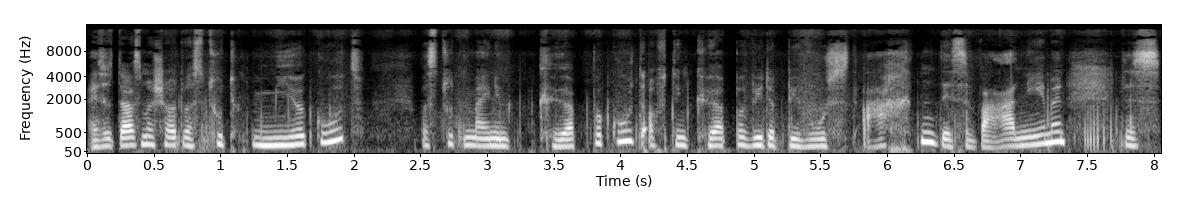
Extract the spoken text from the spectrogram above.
Also, dass man schaut, was tut mir gut, was tut meinem Körper gut, auf den Körper wieder bewusst achten, das Wahrnehmen, das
